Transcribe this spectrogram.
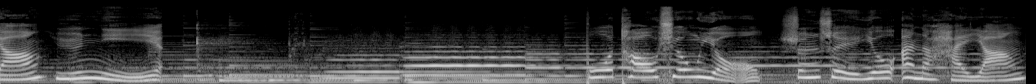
海洋与你，波涛汹涌、深邃幽暗的海洋，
